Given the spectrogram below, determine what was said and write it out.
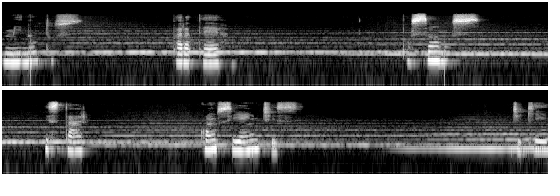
Minutos para a Terra possamos estar conscientes de que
